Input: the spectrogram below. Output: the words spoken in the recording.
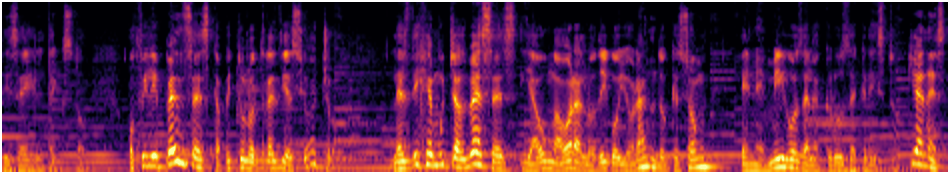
dice el texto. O Filipenses capítulo 3, 18. Les dije muchas veces, y aún ahora lo digo llorando, que son enemigos de la cruz de Cristo. ¿Quiénes?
